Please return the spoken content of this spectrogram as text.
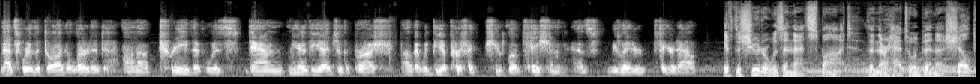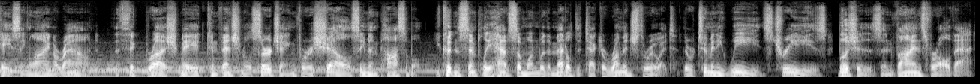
That's where the dog alerted on a tree that was down near the edge of the brush. Uh, that would be a perfect shoot location, as we later figured out. If the shooter was in that spot, then there had to have been a shell casing lying around. The thick brush made conventional searching for a shell seem impossible. You couldn't simply have someone with a metal detector rummage through it. There were too many weeds, trees, bushes, and vines for all that.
